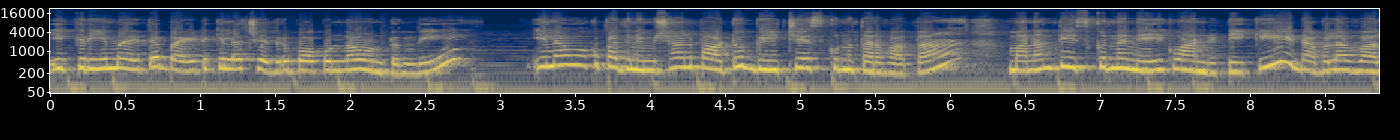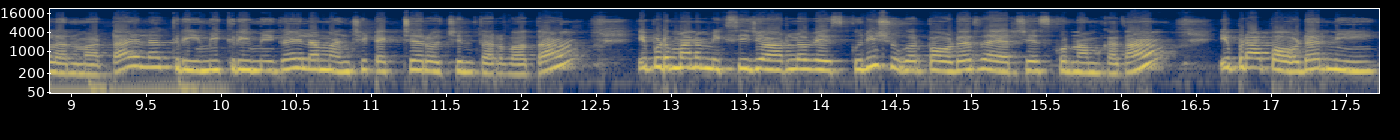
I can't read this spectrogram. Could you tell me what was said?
ఈ క్రీమ్ అయితే బయటకి ఇలా చెదిరిపోకుండా ఉంటుంది. ఇలా ఒక పది నిమిషాల పాటు బీట్ చేసుకున్న తర్వాత మనం తీసుకున్న నెయ్యి క్వాంటిటీకి డబుల్ అవ్వాలన్నమాట. ఇలా క్రీమీ క్రీమీగా ఇలా మంచి టెక్చర్ వచ్చిన తర్వాత ఇప్పుడు మనం మిక్సీ జార్లో వేసుకుని షుగర్ పౌడర్ తయారు చేసుకున్నాం కదా. ఇప్పుడు ఆ పౌడర్ని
